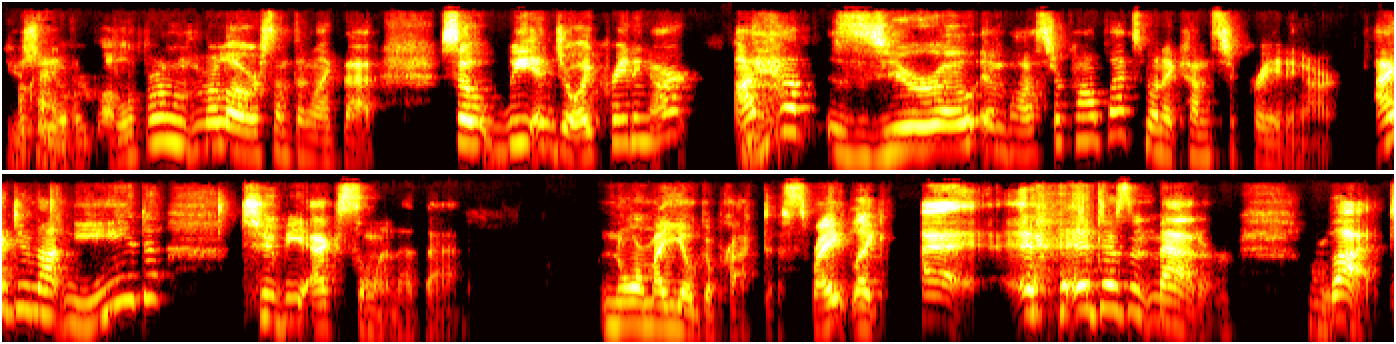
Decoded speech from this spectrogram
Usually okay. over a bottle of Merlot or something like that. So we enjoy creating art. Mm-hmm. I have zero imposter complex when it comes to creating art. I do not need to be excellent at that, nor my yoga practice, right? Like, I, it doesn't matter. But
